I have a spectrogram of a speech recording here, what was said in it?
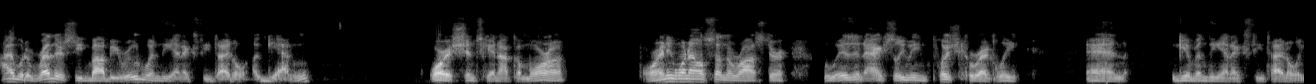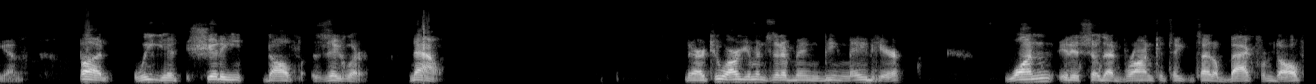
I would have rather seen Bobby Roode win the NXT title again, or a Shinsuke Nakamura, or anyone else on the roster who isn't actually being pushed correctly and given the NXT title again. But we get shitty Dolph Ziggler. Now, there are two arguments that have been being made here. One, it is so that Bron can take the title back from Dolph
